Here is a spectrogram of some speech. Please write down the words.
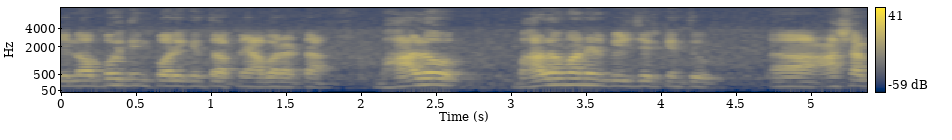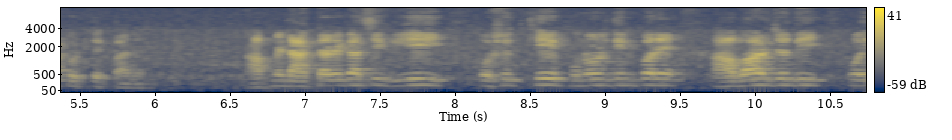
এই নব্বই দিন পরে কিন্তু আপনি আবার একটা ভালো ভালো মানের বীর্যের কিন্তু আশা করতে পারেন। আপনি ডাক্তারের কাছে গিয়েই ওষুধ খেয়ে পনেরো দিন পরে আবার যদি ওই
